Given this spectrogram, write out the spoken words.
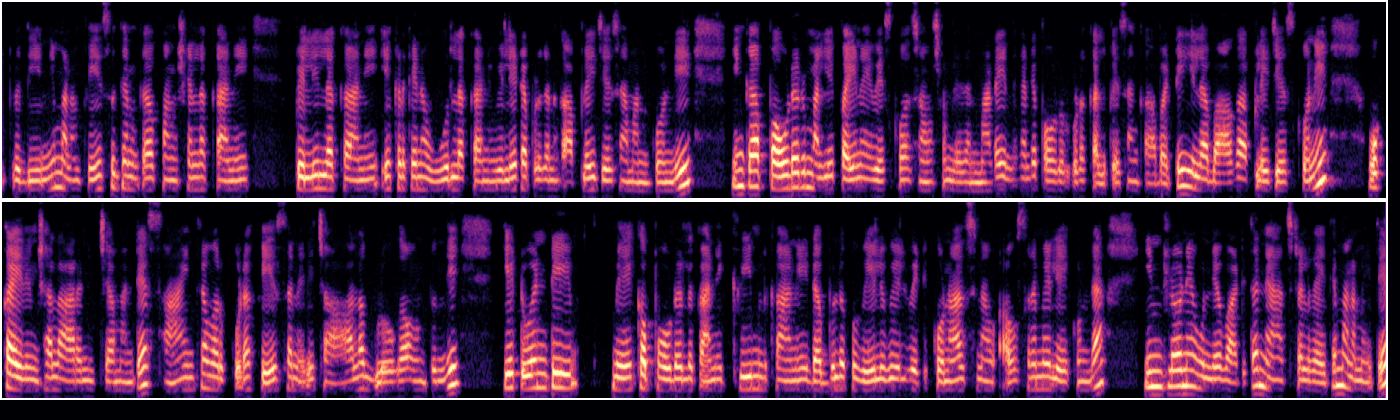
ఇప్పుడు దీన్ని మనం ఫేస్ కనుక ఫంక్షన్లకు కానీ పెళ్ళిళ్ళకి కానీ ఎక్కడికైనా ఊర్లకు కానీ వెళ్ళేటప్పుడు కనుక అప్లై చేసామనుకోండి ఇంకా పౌడర్ మళ్ళీ పైన వేసుకోవాల్సిన అవసరం లేదనమాట ఎందుకంటే పౌడర్ కూడా కలిపేసాం కాబట్టి ఇలా బాగా అప్లై చేసుకొని ఒక్క ఐదు నిమిషాలు ఆరనిచ్చామంటే సాయంత్రం వరకు కూడా ఫేస్ అనేది చాలా గ్లోగా ఉంటుంది. ఎటువంటి మేకప్ పౌడర్లు కానీ క్రీములు కానీ డబ్బులకు వేలు వేలు పెట్టి కొనాల్సిన అవసరమే లేకుండా ఇంట్లోనే ఉండే వాటితో న్యాచురల్గా అయితే మనమైతే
